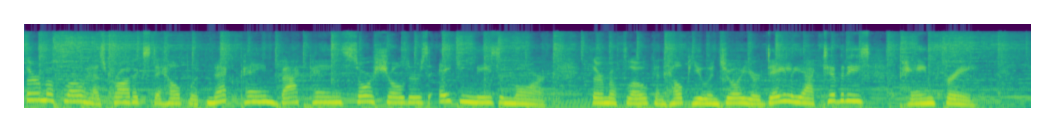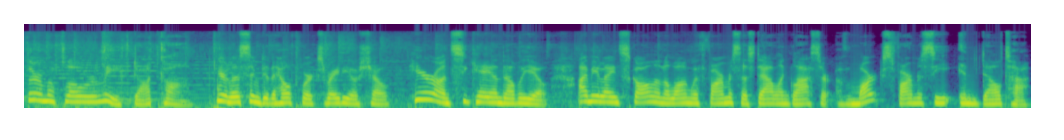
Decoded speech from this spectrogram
Thermoflow has products to help with neck pain, back pain, sore shoulders, aching knees, and more. Thermoflow can help you enjoy your daily activities pain free. ThermoflowRelief.com. You're listening to the HealthWorks radio show here on CKNW. I'm Elaine Scollin along with pharmacist Alan Glasser of Mark's Pharmacy in Delta.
